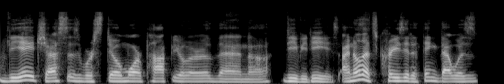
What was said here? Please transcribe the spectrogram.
VHSs were still more popular than uh, DVDs. I know that's crazy to think that was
